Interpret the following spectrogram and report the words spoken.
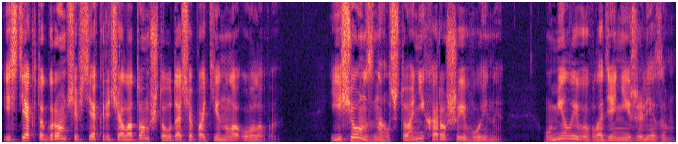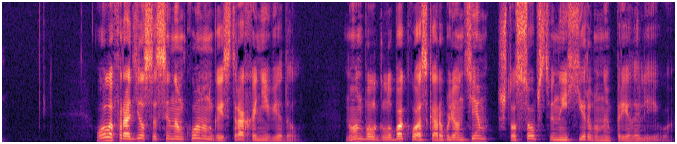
Из тех, кто громче всех кричал о том, что удача покинула Олова. еще он знал, что они хорошие воины, умелые во владении железом. Олаф родился сыном конунга и страха не ведал. Но он был глубоко оскорблен тем, что собственные хирваны предали его.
